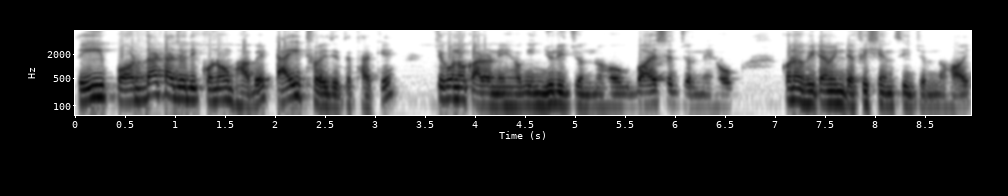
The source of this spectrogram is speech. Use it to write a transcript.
তো এই পর্দাটা যদি কোনোভাবে টাইট হয়ে যেতে থাকে, যে কোনো কারণেই হোক ইঞ্জুরির জন্য হোক, বয়সের জন্য হোক, কোনো ভিটামিন ডেফিসিয়েন্সির জন্য হয়,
